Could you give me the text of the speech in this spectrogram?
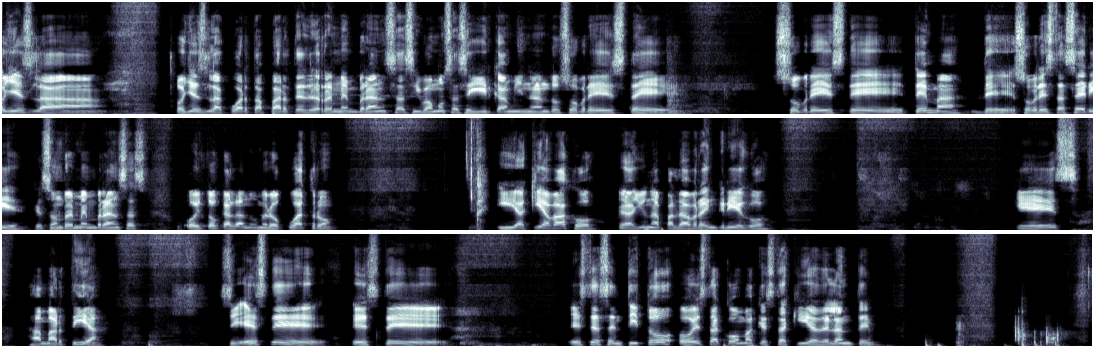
Hoy es la hoy es la cuarta parte de Remembranzas y vamos a seguir caminando sobre este sobre este tema de sobre esta serie que son Remembranzas. Hoy toca la número cuatro. Y aquí abajo hay una palabra en griego que es hamartía. Sí, este, este, este acentito o esta coma que está aquí adelante,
